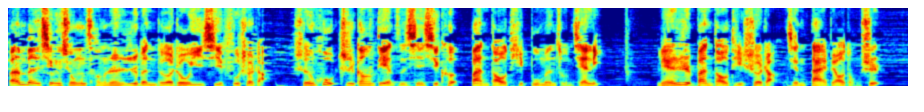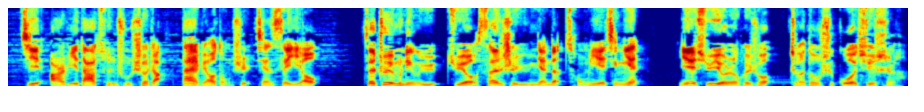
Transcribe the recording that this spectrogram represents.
坂本幸雄曾任日本德州仪器副社长、神户制钢电子信息科半导体部门总监理、连日半导体社长兼代表董事及尔必达存储社长、代表董事兼 CEO，在 Dream 领域具有三十余年的从业经验。也许有人会说，这都是过去式了，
